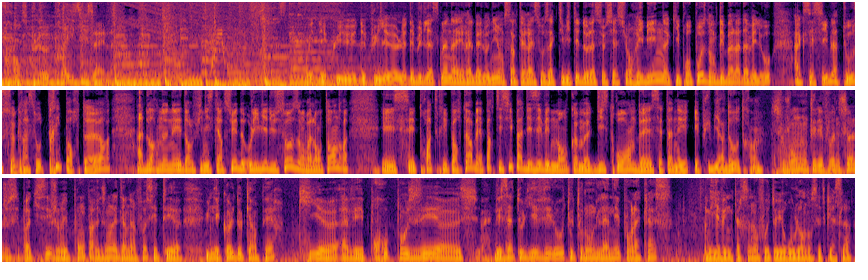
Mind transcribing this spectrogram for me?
France Bleu Brésil. Oui, depuis, depuis le, le, début de la semaine à RL Belloni, on s'intéresse aux activités de l'association Ribine qui propose donc des balades à vélo accessibles à tous grâce aux triporteurs. À Douarnenez, dans le Finistère Sud, Olivier Dussauz, on va l'entendre, et ces trois triporteurs ben, participent à des événements comme Distro Handbay cette année et puis bien d'autres. Hein. Souvent, mon téléphone sonne, je sais pas qui c'est, je réponds. Par exemple, la dernière fois, c'était euh, une école de Quimper qui euh, avait proposé euh, des ateliers vélo tout au long de l'année pour la classe. Mais il y avait une personne en fauteuil roulant dans cette classe-là.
